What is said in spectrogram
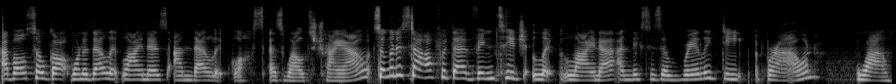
I've also got one of their lip liners and their lip gloss as well to try out. So I'm going to start off with their vintage lip liner and this is a really deep brown. Wow.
